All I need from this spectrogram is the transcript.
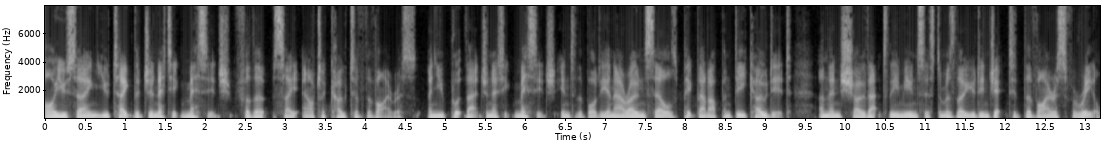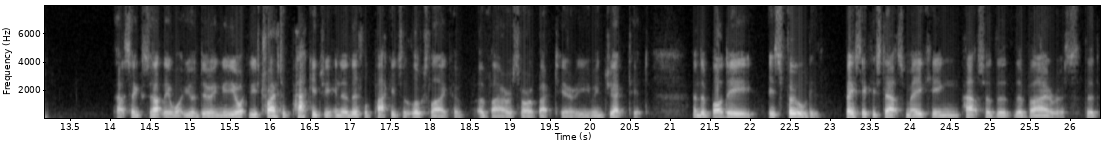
are you saying you take the genetic message for the, say, outer coat of the virus and you put that genetic message into the body and our own cells pick that up and decode it and then show that to the immune system as though you'd injected the virus for real? That's exactly what you're doing. You, you try to package it in a little package that looks like a, a virus or a bacteria, you inject it, and the body is fooled. It basically starts making parts of the, the virus that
